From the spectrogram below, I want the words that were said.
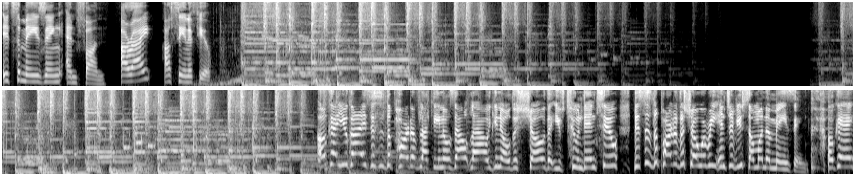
It's amazing and fun. All right? I'll see you in a few. Okay, you guys, this is the part of Latinos Out Loud, you know, the show that you've tuned into. This is the part of the show where we interview someone amazing. Okay?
